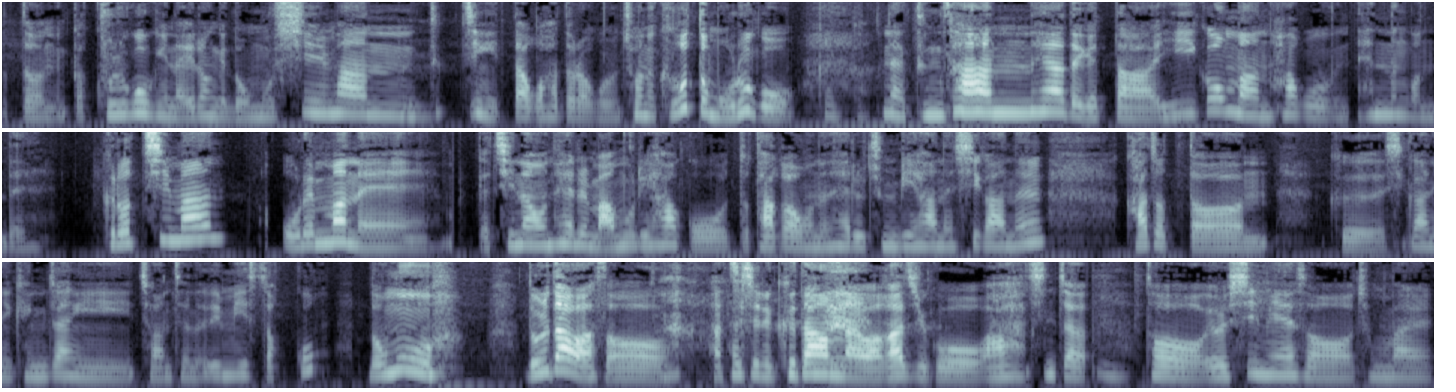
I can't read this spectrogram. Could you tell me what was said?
어떤, 그러니까 굴곡이나 이런 게 너무 심한 음. 특징이 있다고 하더라고요. 저는 그것도 모르고, 그러니까. 그냥 등산해야 되겠다, 이것만 하고 했는 건데. 그렇지만, 오랜만에 그러니까 지나온 해를 마무리하고 또 다가오는 해를 준비하는 시간을 가졌던 그 시간이 굉장히 저한테는 의미 있었고 너무 놀다 와서 사실은 그 다음 날 와가지고 아 진짜 음. 더 열심히 해서 정말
